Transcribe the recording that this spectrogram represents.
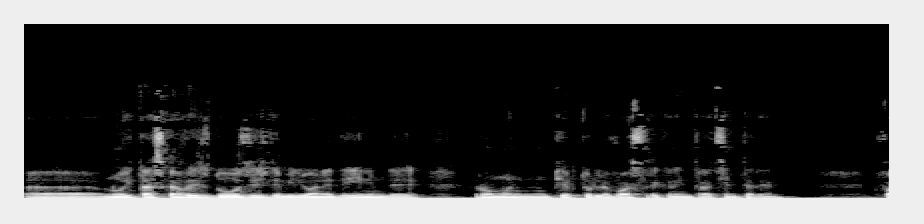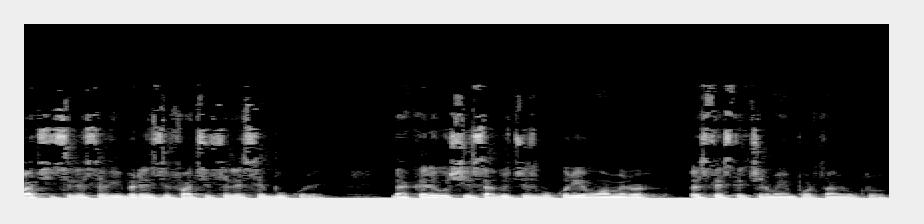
Uh, nu uitați că aveți 20 de milioane de inimi de români în piepturile voastre când intrați în teren. Faceți-le să vibreze, faceți-le să se bucure. Dacă reușiți să aduceți bucurie oamenilor, ăsta este cel mai important lucru.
